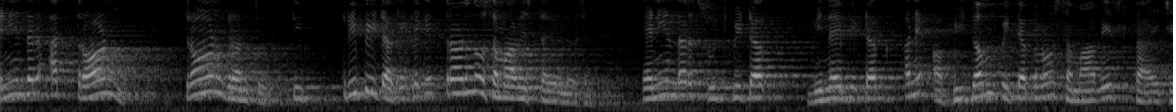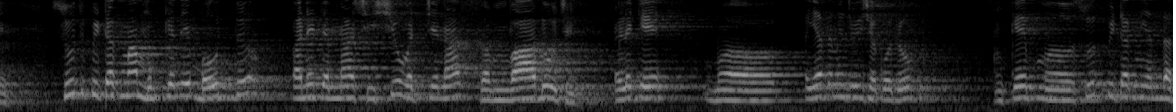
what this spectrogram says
એની અંદર આ ત્રણ ત્રણ ગ્રંથો ત્રિપિટક એટલે કે ત્રણનો સમાવેશ થયેલો છે. એની અંદર શુદ્ધ પીટક વિનય પીટક અને અભિધમ પિટકનો સમાવેશ થાય છે. શુદ્ધ પીટકમાં મુખ્યત્વે બૌદ્ધ અને તેમના શિષ્યો વચ્ચેના સંવાદો છે. એટલે કે અહીંયા તમે જોઈ શકો છો કે સુદપિટકની અંદર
